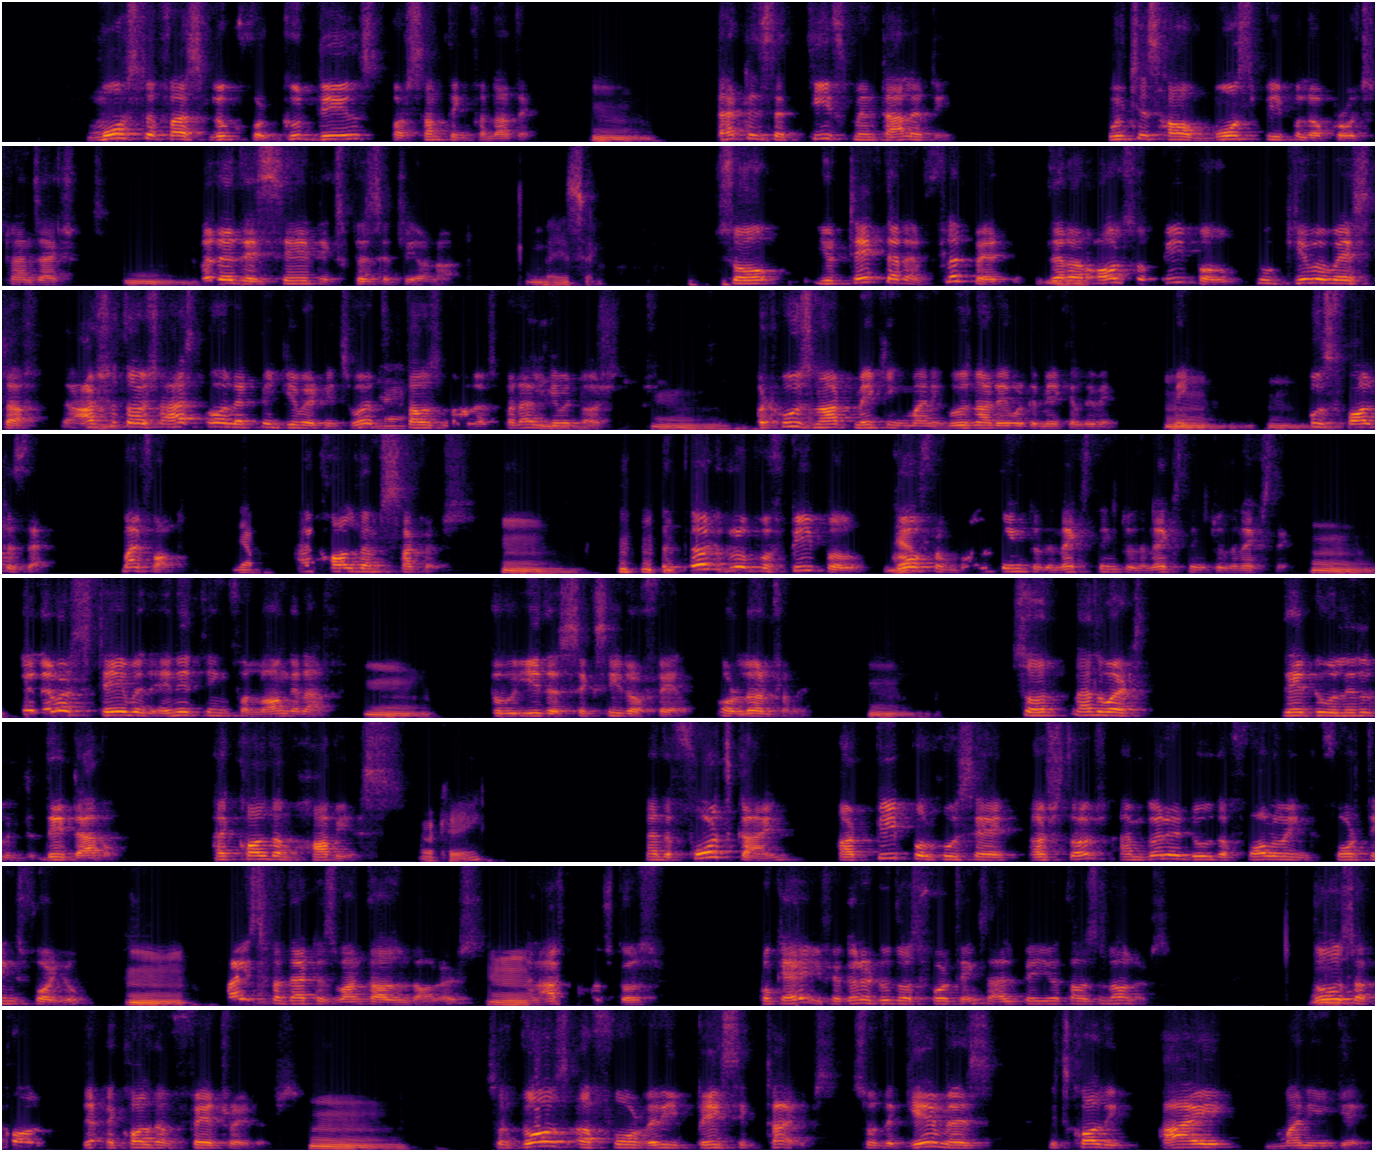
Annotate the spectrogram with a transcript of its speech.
Most of us look for good deals or something for nothing. Mm. That is a thief mentality, which is how most people approach transactions, whether they say it explicitly or not. Amazing. So you take that and flip it. There Mm. are also people who give away stuff. Ashutosh asked, "Oh, let me give it. It's worth Yeah. thousand dollars, but I'll give it Mm. to Ashutosh." Mm. But who's not making money? Who's not able to make a living? Me. Mm. Mm. Whose fault is that? My fault. Yep. I call them suckers. Mm. The third group of people go Yeah. from one thing to the next thing to the next thing to the next thing. Mm. They never stay with anything for long enough Mm. to either succeed or fail or learn from it. Mm. So, in other words, they do a little bit, they dabble. I call them hobbyists. Okay. And the fourth kind are people who say, Ashutosh, I'm going to do the following four things for you. Mm. Price for that is $1,000. Mm. And Ashutosh goes, okay, if you're going to do those four things, I'll pay you $1,000. Those are called, I call them fair traders. Mm. So those are four very basic types. So the game is, it's called the I money game.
